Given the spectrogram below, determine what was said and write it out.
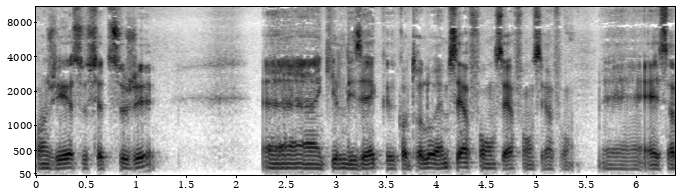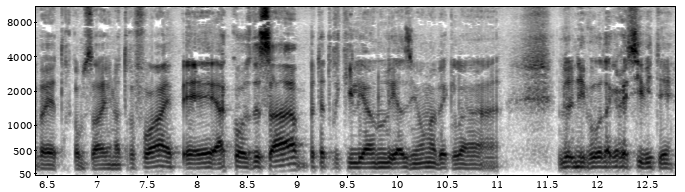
Rongier sur ce sujet. Qu'il disait que contre l'OM, c'est à fond, c'est à fond, c'est à fond. Et, ça va être comme ça une autre fois. Et, à cause de ça, peut-être qu'il y a une liaison avec le niveau d'agressivité.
